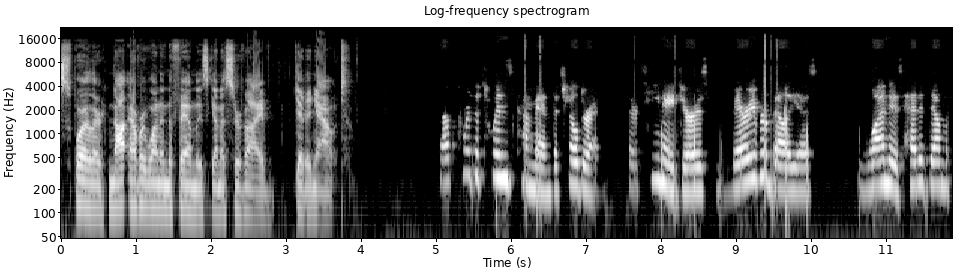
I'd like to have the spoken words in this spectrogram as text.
Spoiler: not everyone in the family is gonna survive getting out. That's where the twins come in, the children. They're teenagers, very rebellious. One is headed down the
